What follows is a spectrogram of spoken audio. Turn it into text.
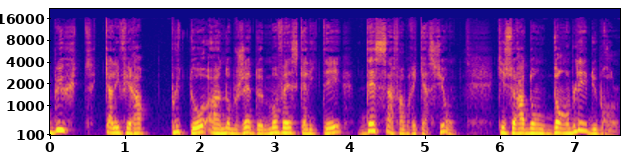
bucht qualifiera plutôt un objet de mauvaise qualité dès sa fabrication, qui sera donc d'emblée du brol,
